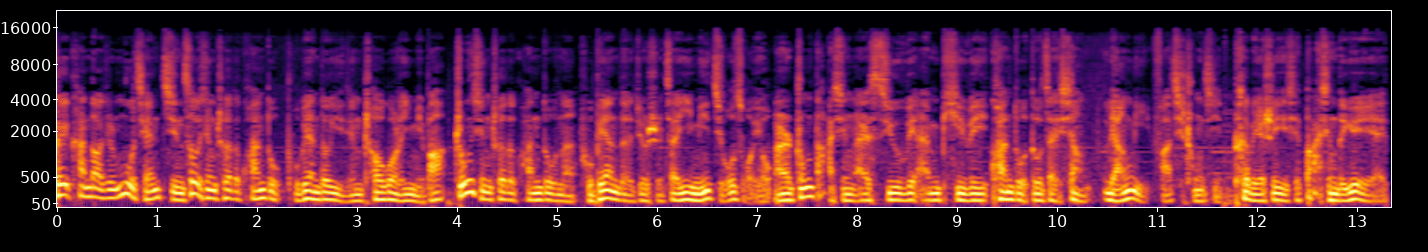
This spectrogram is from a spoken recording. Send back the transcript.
可以看到，就是目前紧凑型车的宽度普遍都已经超过了一米八，中型车的宽度呢，普遍的就是在一米九左右，而中大型 SUV、MPV 宽度都在下。向两米发起冲击，特别是一些大型的越野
